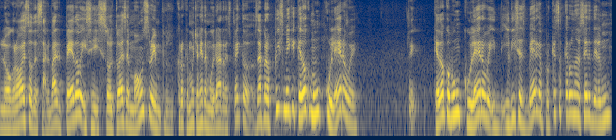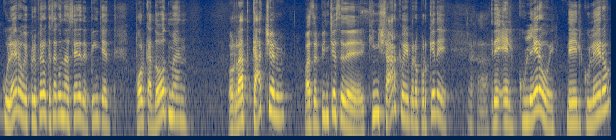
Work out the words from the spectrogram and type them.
logró esto de salvar el pedo y se soltó a ese monstruo y pues creo que mucha gente murió al respecto. O sea, pero Peacemaker quedó como un culero, güey. Sí. Quedó como un culero, güey. Y, y dices, verga, ¿por qué sacar una serie de un culero, güey? Prefiero que saque una serie del pinche Polka Dot Man. O Ratcatcher, güey. O hasta el pinche este de King Shark, güey. Pero ¿por qué de, Ajá. de el culero, güey? Del culero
